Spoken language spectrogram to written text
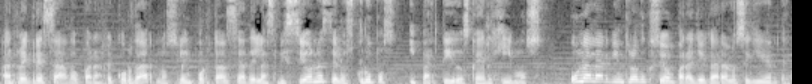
han regresado para recordarnos la importancia de las visiones de los grupos y partidos que elegimos. Una larga introducción para llegar a lo siguiente.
